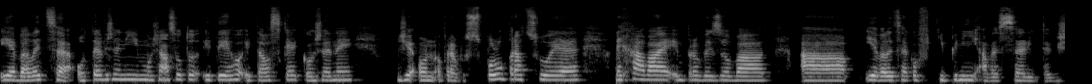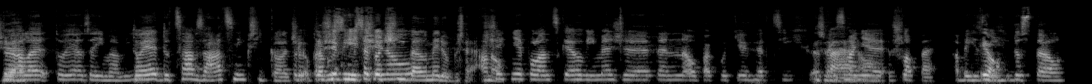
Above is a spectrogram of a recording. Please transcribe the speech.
je velice otevřený, možná jsou to i ty jeho italské kořeny, že on opravdu spolupracuje, nechává je improvizovat a je velice jako vtipný a veselý, takže To ale to je zajímavý. to je docela vzácný příklad, že opravdu ním se točí většinou velmi dobře. Ano. Včetně Polanského víme, že ten naopak po těch hercích Řve, takzvaně šlape, abych z nich dostal.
